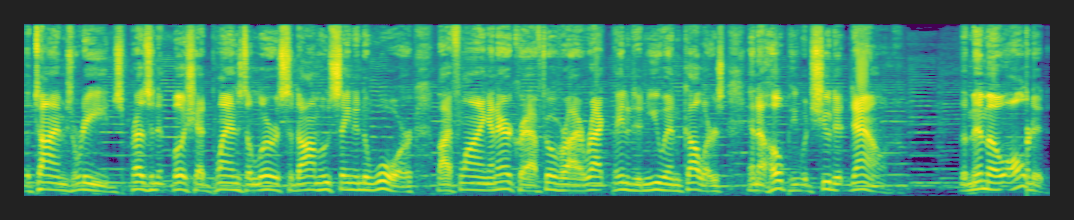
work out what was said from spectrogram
The Times reads President Bush had plans to lure Saddam Hussein into war by flying an aircraft over Iraq painted in UN colors in a hope he would shoot it down. The memo altered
